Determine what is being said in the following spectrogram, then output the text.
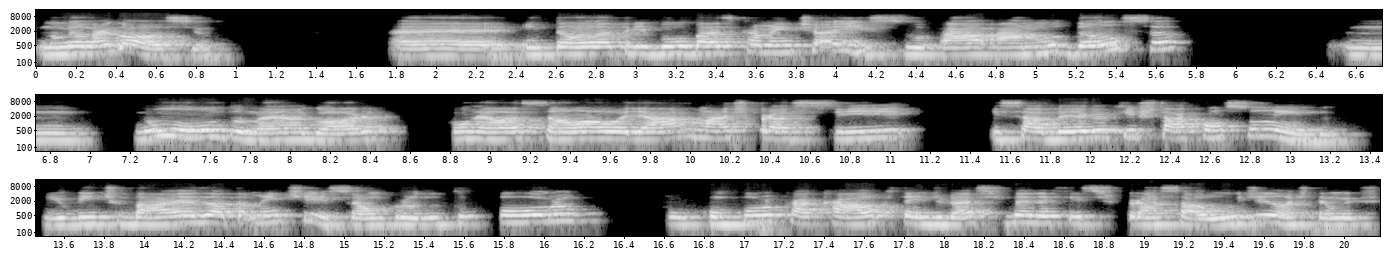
no meu negócio. É, então, eu atribuo basicamente a isso, a, a mudança hum, no mundo, né, agora, com relação a olhar mais para si e saber o que está consumindo. E o Bean Bar é exatamente isso, é um produto puro, com puro cacau, que tem diversos benefícios para a saúde. Nós temos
